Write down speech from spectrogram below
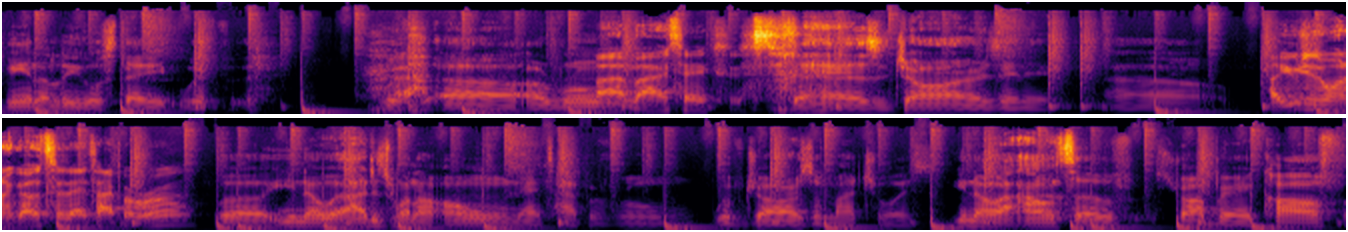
be in a legal state with with uh, a room Bye bye Texas. that has jars in it. Um, oh, you just want to go to that type of room? well, you know what? I just want to own that type of room with jars of my choice. You know, an ounce of strawberry cough,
